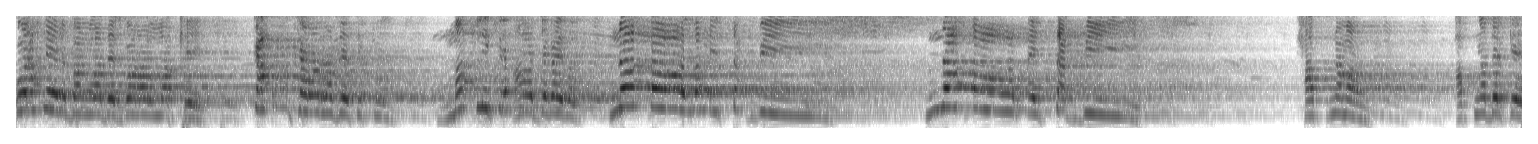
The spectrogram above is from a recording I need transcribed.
কোরআনের বাংলাদেশ গড়ার লক্ষ্যে কারা কারা রাজেশ একটু মালিকের আর জায়গায় বল হাত নামান আপনাদেরকে,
